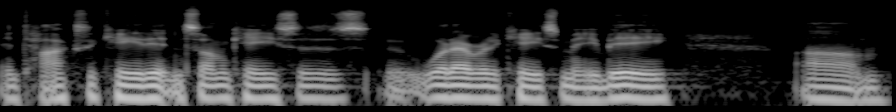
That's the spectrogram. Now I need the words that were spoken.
intoxicated in some cases, whatever the case may be, um,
